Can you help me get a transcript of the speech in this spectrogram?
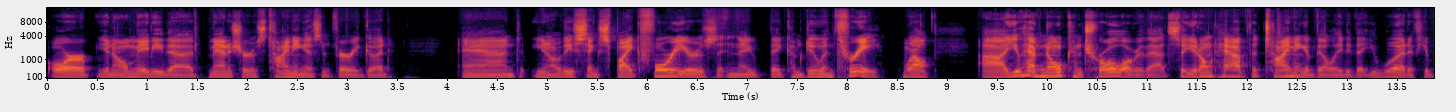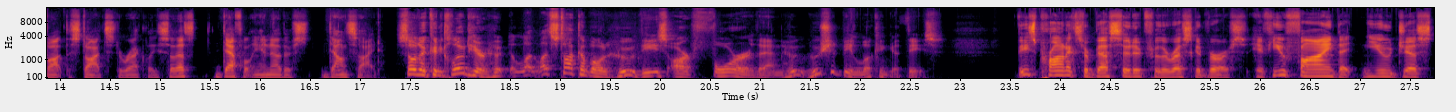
Or, you know, maybe the manager's timing isn't very good. And, you know, these things spike four years and they, they come due in three. Well, uh, you have no control over that. So you don't have the timing ability that you would if you bought the stocks directly. So that's definitely another downside. So to conclude here, let's talk about who these are for then. Who, who should be looking at these? These products are best suited for the risk adverse. If you find that you just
